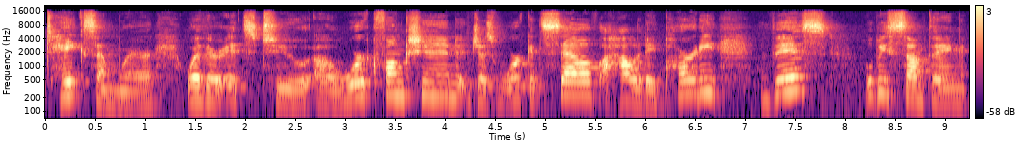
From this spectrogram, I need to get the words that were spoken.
take somewhere, whether it's to a work function, just work itself, a holiday party. This will be something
